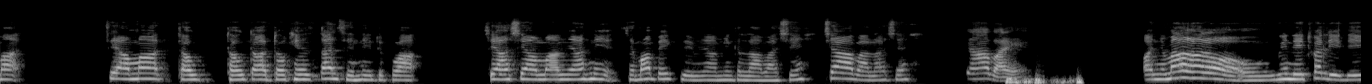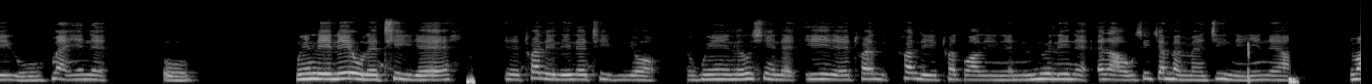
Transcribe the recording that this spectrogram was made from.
မဆရာမဒေါက်ဒေါက်တာဒေါခင်တန့်စင်နှင့်တကွဆရာဆရာမများနှင့်ဇမပိတ်ကလေးများမင်္ဂလာပါရှင်ကြားပါလားရှင်ကြားပါတယ်အော်ညီမကတော့ဟိုဝင်လေထွက်လေလေးကိုမှတ်ရင်းနဲ့ဟို ဝင်လေလေးကိုလည်းထိတယ်အဲထွက်လေလေးလည်းထိပြီးတော့ဝင်လို့ရှိရင်လည်းအေးတယ်ထွက်ထွက်လေထွက်သွားလေနဲ့နူးနွေးလေးနဲ့အဲ့ဒါကိုစိတ်ကြက်မှန်မှန်ကြည့်နေရင်းနဲ့ညီမ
